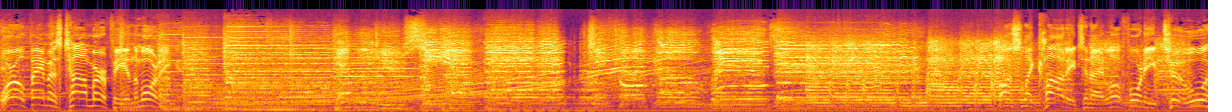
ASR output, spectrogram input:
World famous Tom Murphy in the morning. WCFL, Mostly cloudy tonight, low 42.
